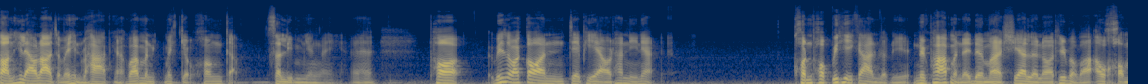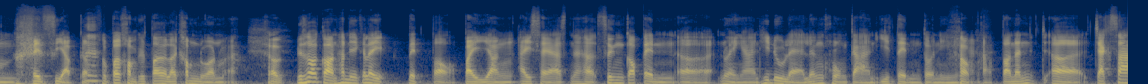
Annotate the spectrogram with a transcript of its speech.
ตอนที่แล้วเราอาจจะไม่เห็นภาพไงว่ามันมันเกี่ยวข้องกับสลิมยังไงนะฮะพอวิศวกร JPL ท่านนี้เนี่ยค้นพบวิธีการแบบนี้ นึกภาพเหมือนในเดอะมาเชียนเลยเนาะที่แบบว่าเอาคอมไปเสียบกับซูเปอร์คอมพิวเตอร์แล้วคำนวณมาครับวิศวกรท่านนี้ก็เลยติดต่อไปยัง i s a s นะฮะซึ่งก็เป็นเอ่อหน่วยงานที่ดูแลเรื่องโครงการ ฮิเตน ตัวนี้ครับนะครับตอนนั้นแจ็กซ่า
